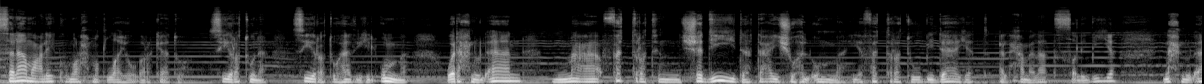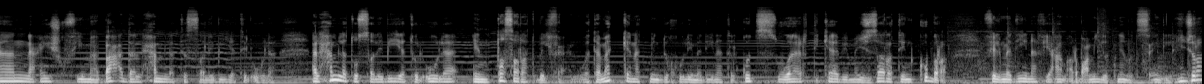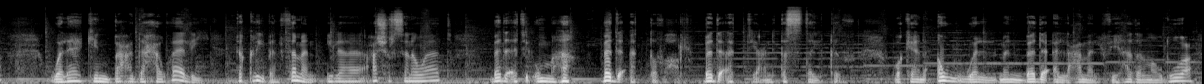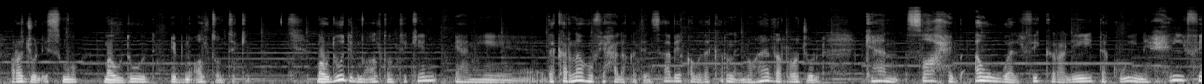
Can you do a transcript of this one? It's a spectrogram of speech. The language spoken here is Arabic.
السلام عليكم ورحمة الله وبركاته. سيرتنا سيرة هذه الأمة، ونحن الآن مع فترة شديدة تعيشها الأمة، هي فترة بداية الحملات الصليبية. نحن الآن نعيش فيما بعد الحملة الصليبية الأولى. الحملة الصليبية الأولى انتصرت بالفعل وتمكنت من دخول مدينة القدس وارتكاب مجزرة كبرى في المدينة في عام 492 للهجرة، ولكن بعد حوالي تقريبا ثمان إلى عشر سنوات بدأت الأمة بدأت تظهر بدأت يعني تستيقظ. وكان أول من بدأ العمل في هذا الموضوع رجل اسمه مودود ابن ألتون تكين مودود ابن ألتون تكين يعني ذكرناه في حلقة سابقة وذكرنا أنه هذا الرجل كان صاحب أول فكرة لتكوين حلف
